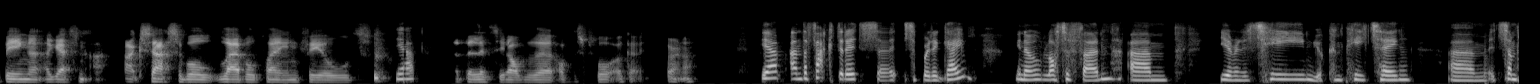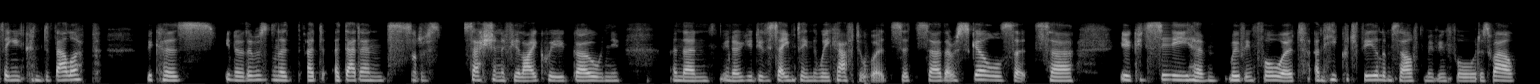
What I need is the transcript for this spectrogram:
being, a, I guess, an accessible, level playing field. Yeah. Ability of the of the sport. Okay, fair enough. Yeah, and the fact that it's a, it's a brilliant game, you know, lots of fun. Um, you're in a team, you're competing. Um, it's something you can develop because you know there wasn't a, a, a, dead end sort of session, if you like, where you go and you and then you know you do the same thing the week afterwards. It's uh, there are skills that uh, you could see him moving forward, and he could feel himself moving forward as well.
